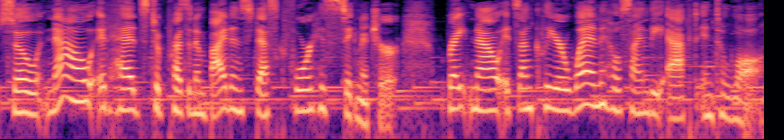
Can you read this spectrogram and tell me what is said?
so now it heads to President Biden's desk for his signature. Right now, it's unclear when he'll sign the act into law.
